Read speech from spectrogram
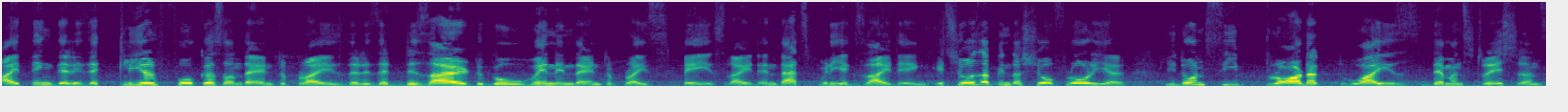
I think there is a clear focus on the enterprise. There is a desire to go win in the enterprise space, right? And that's pretty exciting. It shows up in the show floor here. You don't see product-wise demonstrations.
